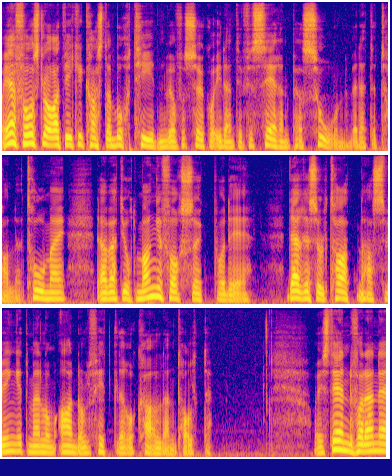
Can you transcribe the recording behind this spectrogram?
Og Jeg foreslår at vi ikke kaster bort tiden ved å forsøke å identifisere en person ved dette tallet. Tro meg, det har vært gjort mange forsøk på det, der resultatene har svinget mellom Adolf Hitler og Karl 12. Og istedenfor denne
